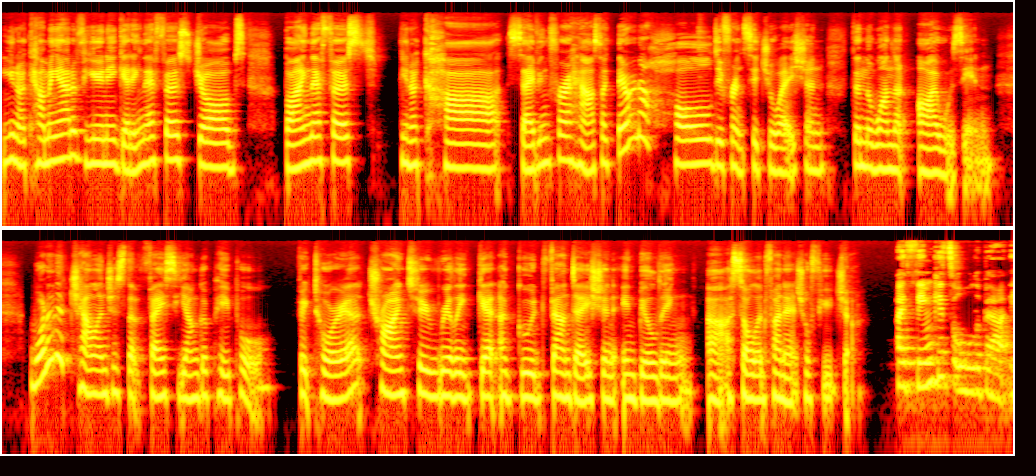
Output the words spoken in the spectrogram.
you know, coming out of uni, getting their first jobs, buying their first, you know, car, saving for a house. Like they're in a whole different situation than the one that I was in. What are the challenges that face younger people Victoria, trying to really get a good foundation in building uh, a solid financial future? I think it's all about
